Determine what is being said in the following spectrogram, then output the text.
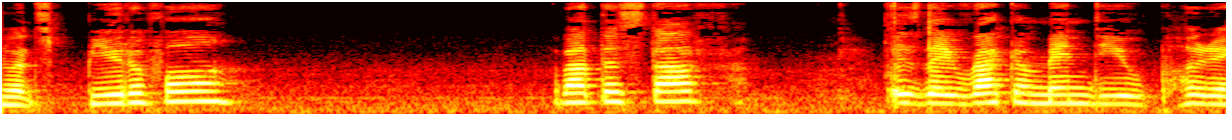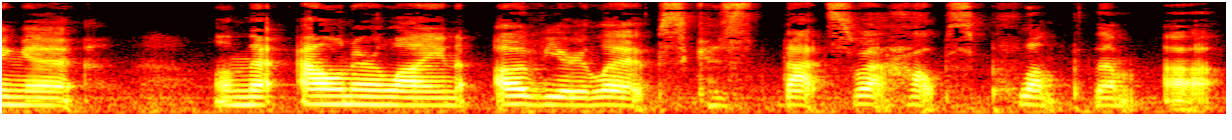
And what's beautiful about this stuff is they recommend you putting it on the outer line of your lips because that's what helps plump them up.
